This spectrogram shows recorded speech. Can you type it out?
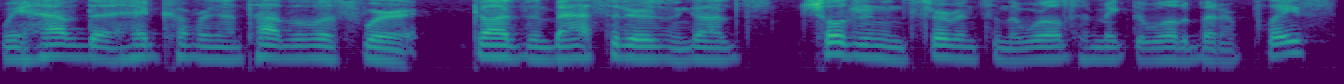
we have the head covering on top of us where God's ambassadors and God's children and servants in the world to make the world a better place.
